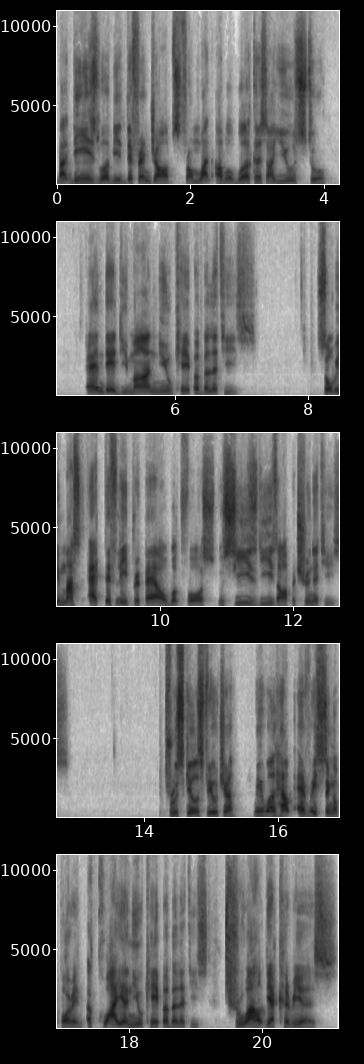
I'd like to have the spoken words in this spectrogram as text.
But these will be different jobs from what our workers are used to, and they demand new capabilities. So we must actively prepare our workforce to seize these opportunities. Through Skills Future, we will help every Singaporean acquire new capabilities throughout their careers.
